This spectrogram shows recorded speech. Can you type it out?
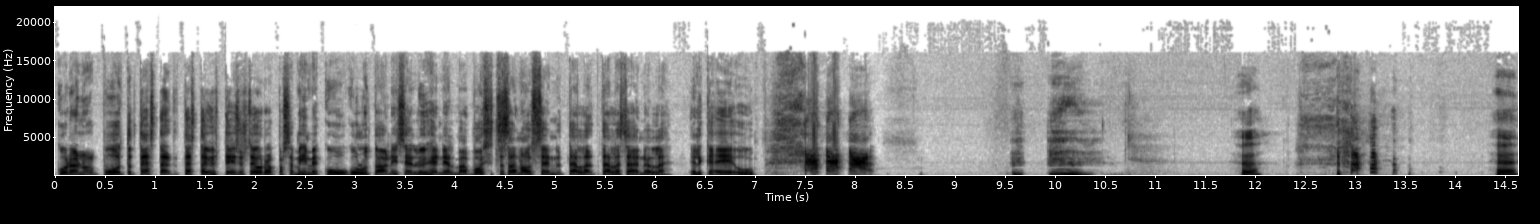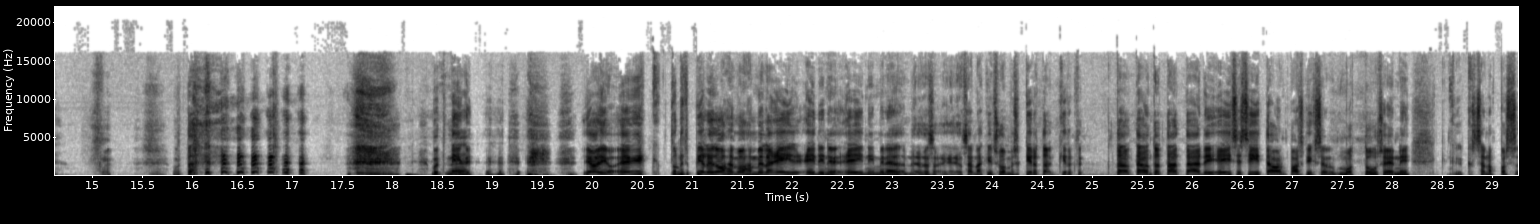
Kun on puhuttu tästä, tästä yhteisöstä Euroopassa, mihin me ku- kuulutaan, niin sen lyhennelmä, voisitko sanoa sen tällä, tällä säännöllä? Eli EU. Hö. Hö. Mutta, mutta niin, joo joo, ei, tuli pieleen, onhan, onhan meillä ei, ei, ei niminen sanakin Suomessa. Kirjoita, kirjoita, tämä on tota, tää, niin ei se siitä on Paskiksen motto usein, niin sanopas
